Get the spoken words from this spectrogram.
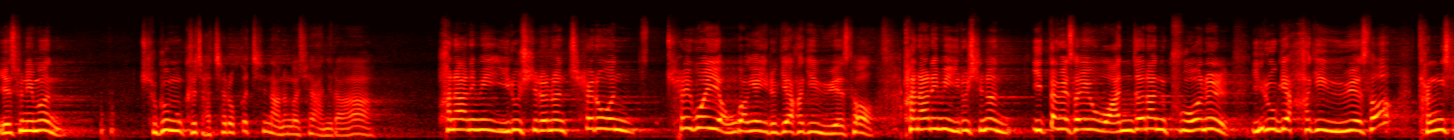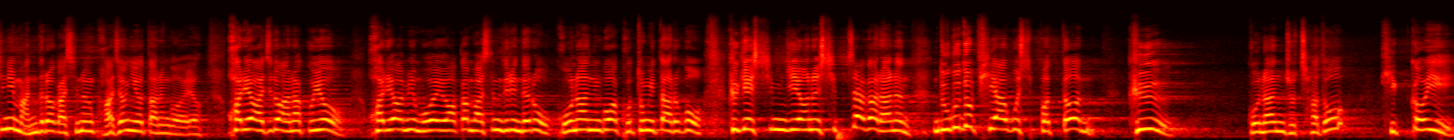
예수님은 죽음 그 자체로 끝이 나는 것이 아니라 하나님이 이루시려는 최로운 최고의 영광에 이르게 하기 위해서 하나님이 이루시는 이 땅에서의 완전한 구원을 이루게 하기 위해서 당신이 만들어 가시는 과정이었다는 거예요. 화려하지도 않았고요. 화려함이 뭐예요? 아까 말씀드린 대로 고난과 고통이 따르고 그게 심지어는 십자가라는 누구도 피하고 싶었던 그 고난조차도 기꺼이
